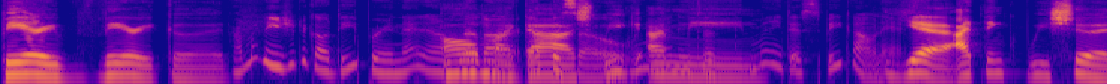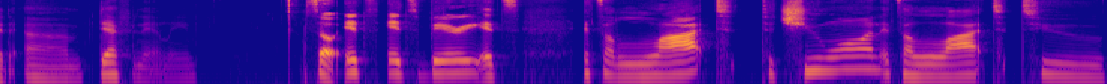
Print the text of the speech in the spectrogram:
Very, very good. I'm gonna need you to go deeper in that. Oh my gosh, episode. we- I need to- mean- we need to speak on it. Yeah, I think we should um, definitely. So it's it's very it's it's a lot to chew on. It's a lot to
